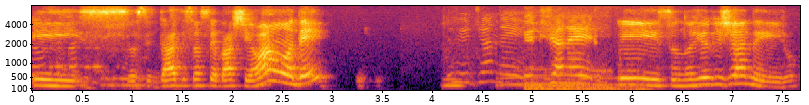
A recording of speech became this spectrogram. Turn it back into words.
Isso, a cidade de São Sebastião. Aonde, hein? No Rio de Janeiro. Rio de Janeiro. Isso, no Rio de Janeiro.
